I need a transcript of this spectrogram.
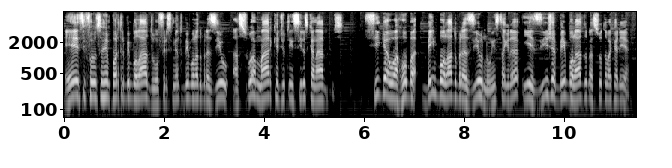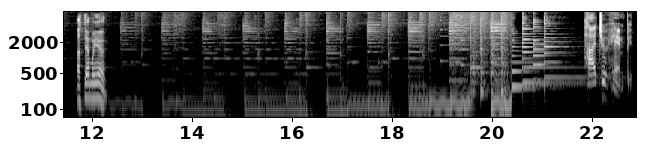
Esse foi o seu repórter Bem Bolado, um oferecimento Bem Bolado Brasil, a sua marca de utensílios canábicos. Siga o arroba Brasil no Instagram e exija Bem Bolado na sua tabacaria. Até amanhã! Rádio Hemp.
